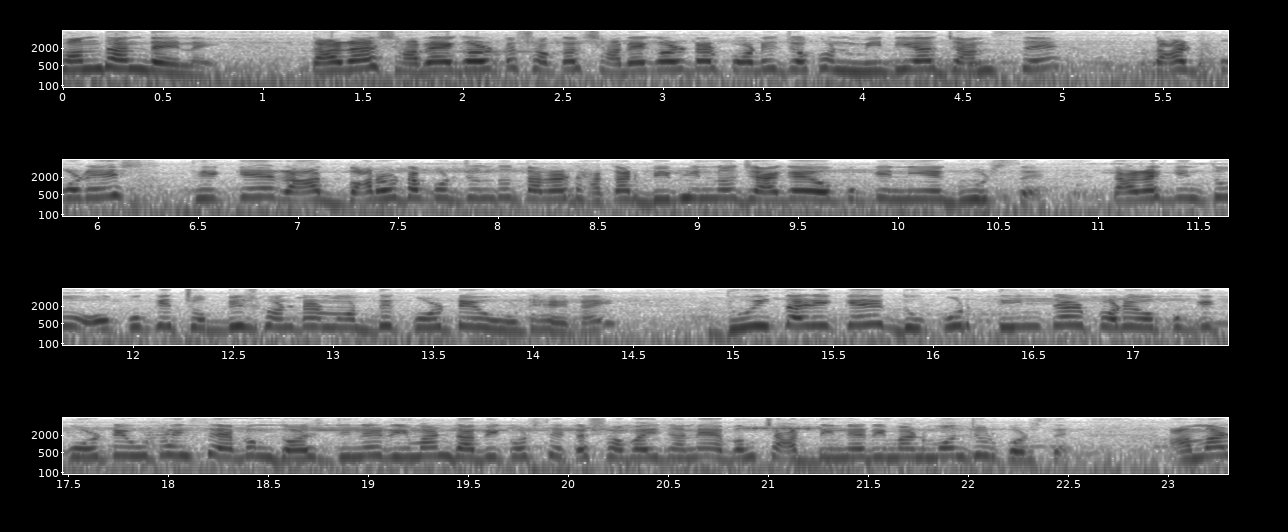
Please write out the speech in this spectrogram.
সন্ধান দেয় নাই। তারা সাড়ে এগারোটা, সকাল সাড়ে এগারোটার পরে যখন মিডিয়া জানছে, তারপরে থেকে রাত বারোটা পর্যন্ত তারা ঢাকার বিভিন্ন জায়গায় অপুকে নিয়ে ঘুরছে। তারা কিন্তু অপুকে চব্বিশ ঘণ্টার মধ্যে কোর্টে উঠে নাই। দুই তারিখে দুপুর তিনটার পরে অপুকে কোর্টে উঠাইছে এবং দশ দিনের রিমান্ড দাবি করছে, এটা সবাই জানে, এবং চার দিনের রিমান্ড মঞ্জুর করছে। আমার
